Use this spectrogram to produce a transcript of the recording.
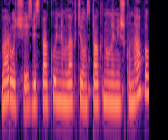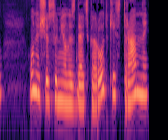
ворочаясь беспокойным локтем, столкнула Мишку на пол, он еще сумел издать короткий, странный,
